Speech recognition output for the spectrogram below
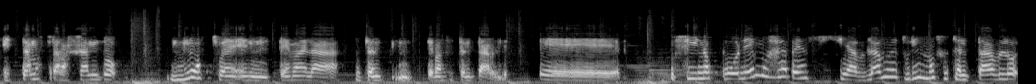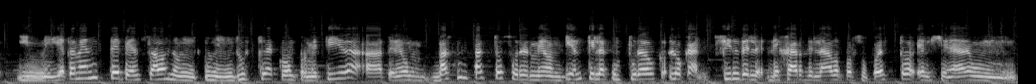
estamos trabajando mucho en el tema de la tema sustentable. Eh, si nos ponemos a pensar, si hablamos de turismo sustentable, inmediatamente pensamos en una industria comprometida a tener un bajo impacto sobre el medio ambiente y la cultura local, sin dejar de lado, por supuesto, el generar un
